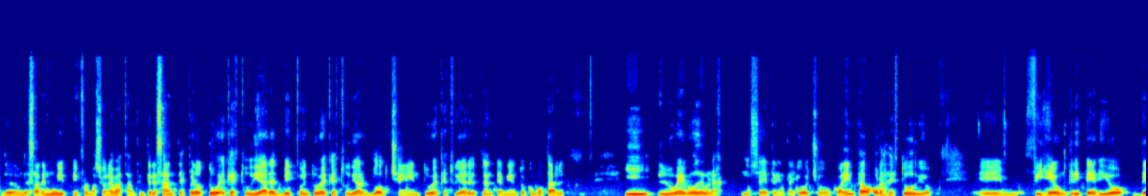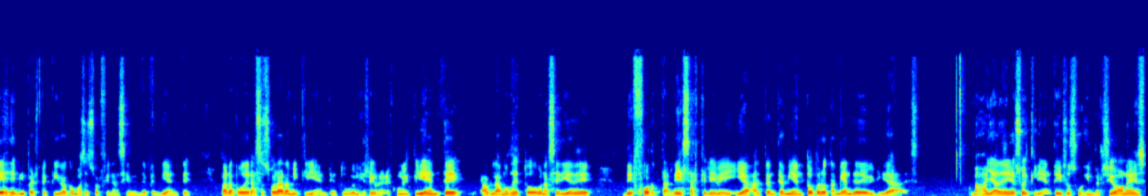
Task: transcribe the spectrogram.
de donde salen muy informaciones bastante interesantes, pero tuve que estudiar el Bitcoin, tuve que estudiar blockchain, tuve que estudiar el planteamiento como tal, y luego de unas no sé, 38 o 40 horas de estudio, em, fijé un criterio desde mi perspectiva como asesor financiero independiente para poder asesorar a mi cliente. Tuve mis reuniones con el cliente, hablamos de toda una serie de, de fortalezas que le veía al planteamiento, pero también de debilidades. Más allá de eso, el cliente hizo sus inversiones,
